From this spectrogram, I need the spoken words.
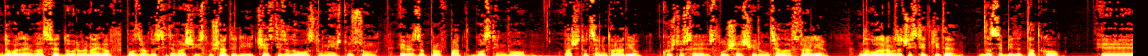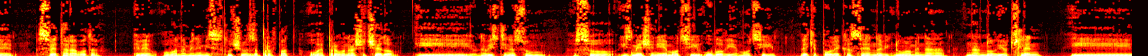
Добар ден Васе, добро ве најдов. Поздрав до сите ваши слушатели. Чест и задоволство ми е што сум еве за прв пат гостин во вашето ценето радио, кој што се слуша ширум цела Австралија. Благодарам за честитките. Да се биде татко е света работа. Еве, ова на мене ми се случува за прв пат. Ова е прво наше чедо и навистина сум со измешани емоции, убави емоции. Веќе полека се навигнуваме на, на новиот член и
